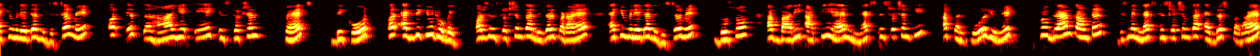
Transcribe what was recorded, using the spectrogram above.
एक्यूमुलेटर रजिस्टर में। और इस तरह ये एक इंस्ट्रक्शन फेच डिकोड और एग्जीक्यूट हो गई। और इस इंस्ट्रक्शन का रिज़ल्ट पड़ा है एक्यूमुलेटर रजिस्टर में। दोस्तों, अब बारी आती है नेक्स्ट इंस्ट्रक्शन की। अब कंट्रोल यूनिट प्रोग्राम काउंटर जिसमें नेक्स्ट इंस्ट्रक्शन का एड्रेस पड़ा है।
